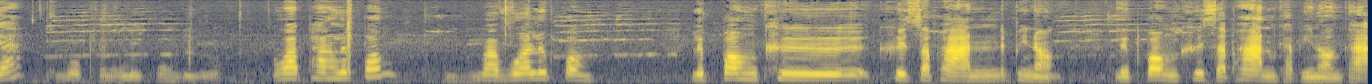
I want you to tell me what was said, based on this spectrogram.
ยะ On va prendre le pont déjà. ว่าพังหรือป้อง Mhm. ว่าวัวหรือป้องหรือป้องคือคือสะพานเด้อพี่น้อง หรือป้องคือสะพานค่ะพี่น้องค่ะ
